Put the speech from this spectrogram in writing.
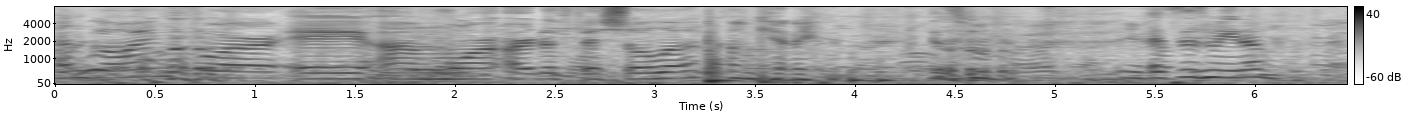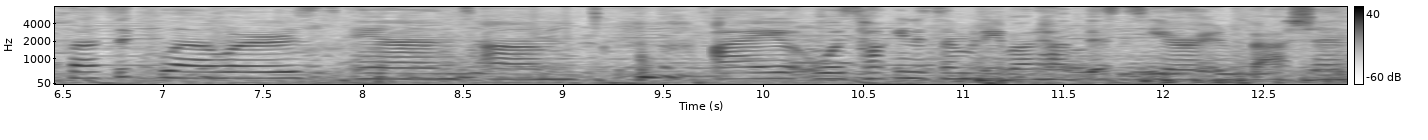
I'm going for a um, more artificial look. I'm kidding. It's, this is made of plastic flowers, and um, I was talking to somebody about how this year in fashion,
